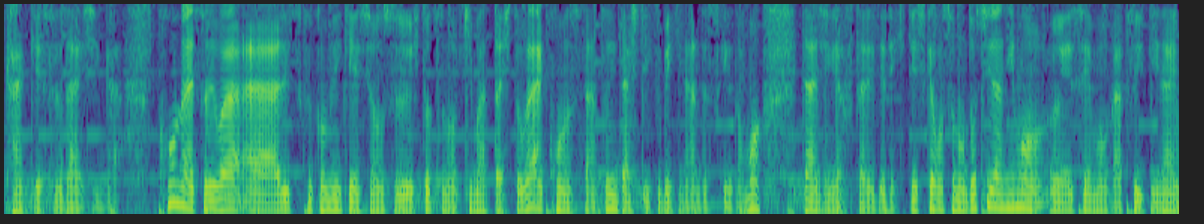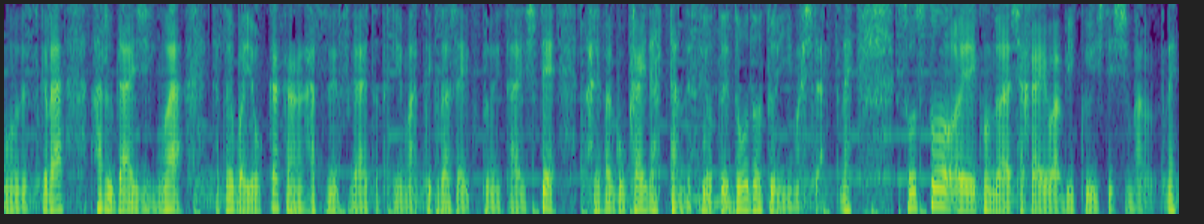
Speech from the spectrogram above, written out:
関係する大臣が。本来それはリスクコミュニケーションする一つの決まった人がコンスタントに出していくべきなんですけれども、大臣が2人出てきて、しかもそのどちらにも専門がついていないものですから、ある大臣は、例えば4日間発熱があった時に待ってくださいことに対して、あれは誤解だったんですよと堂々と言いました。ね。そうすると、今度は社会はびっくりしてしまう。ね。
